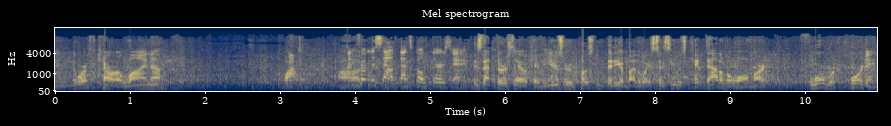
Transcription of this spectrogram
in North Carolina. Wow. I'm uh, from the South. That's called Thursday. Is that Thursday? Okay. The user who posted the video, by the way, says he was kicked out of the Walmart for recording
